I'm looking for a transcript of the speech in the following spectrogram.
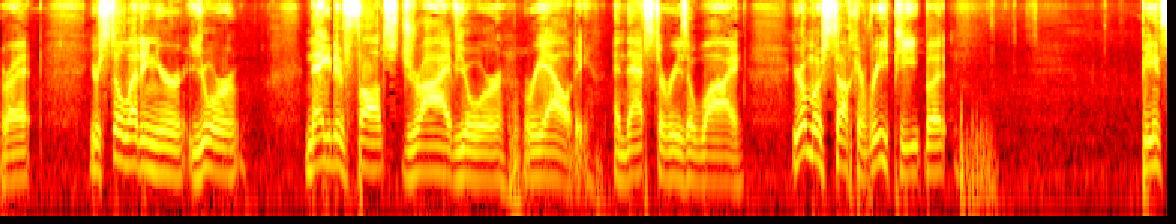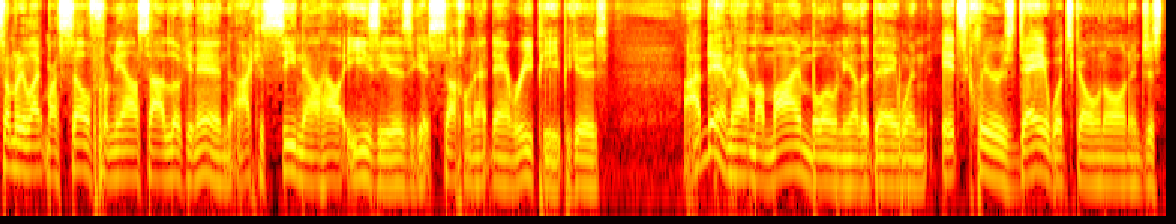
right? You're still letting your, your negative thoughts drive your reality. And that's the reason why you're almost stuck in repeat, but being somebody like myself from the outside looking in, I can see now how easy it is to get stuck on that damn repeat because I damn had my mind blown the other day when it's clear as day what's going on and just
